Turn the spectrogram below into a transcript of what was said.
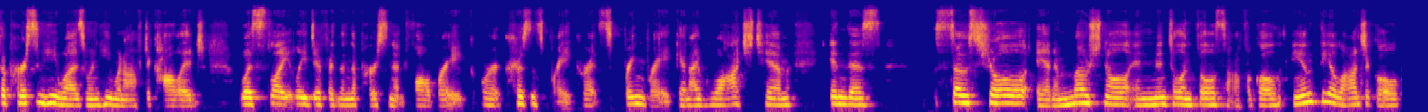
the person he was when he went off to college was slightly different than the person at fall break or at Christmas break or at spring break. And I've watched him in this social and emotional and mental and philosophical and theological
